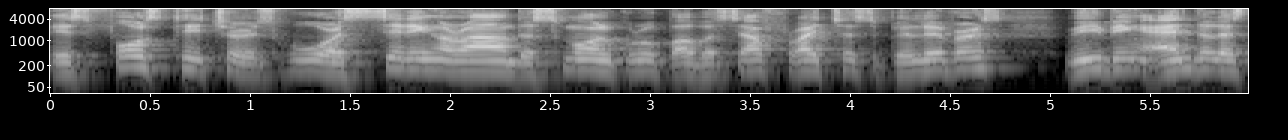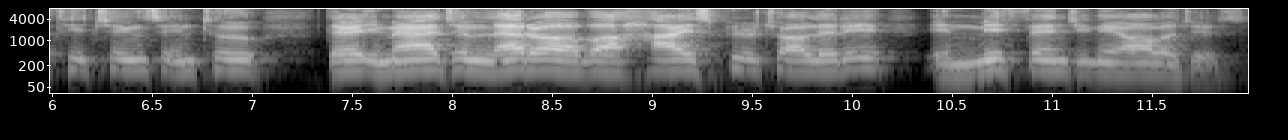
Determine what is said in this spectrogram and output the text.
these false teachers who were sitting around a small group of self-righteous believers, weaving endless teachings into their imagined ladder of a high spirituality in myth and genealogies.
